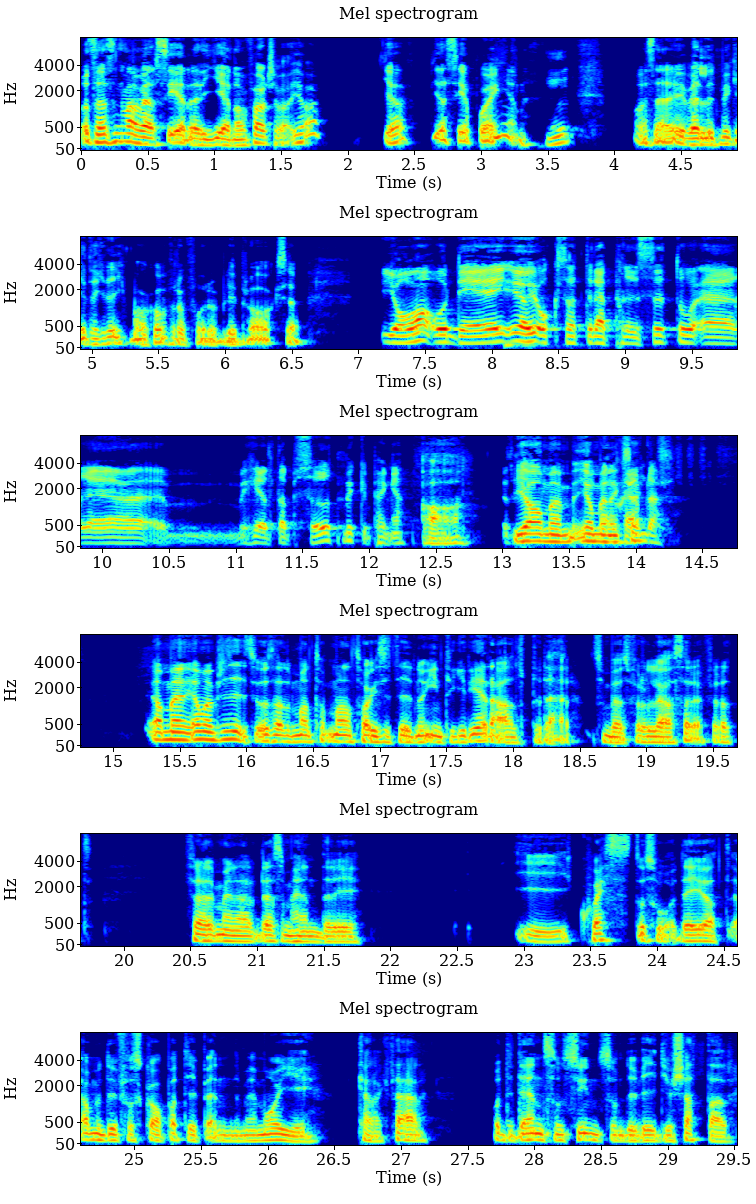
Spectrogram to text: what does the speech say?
och sen när man väl ser det genomfört så bara, ja, ja jag ser poängen. Mm. Och sen är det väldigt mycket teknik bakom för att få det att bli bra också. Ja, och det gör ju också att det där priset då är eh, helt absurt mycket pengar. Ja, ja men, ja, men exakt. Ja men, ja men precis, och så att man, man har tagit sig tiden att integrera allt det där som behövs för att lösa det. För att, för jag menar, det som händer i i Quest och så, det är ju att ja, men du får skapa typ en memoji-karaktär. Och det är den som syns om du videochattar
